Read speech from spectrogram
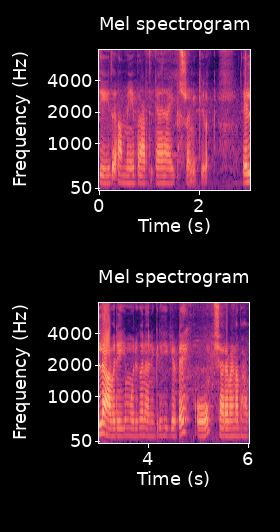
ചെയ്ത് അമ്മയെ പ്രാർത്ഥിക്കാനായിട്ട് ശ്രമിക്കുക. എല്ലാവരെയും മുരുകൻ അനുഗ്രഹിക്കട്ടെ. ഓം ശരവണ ഭവ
